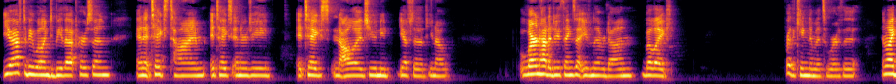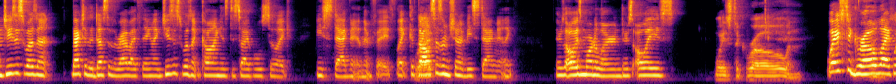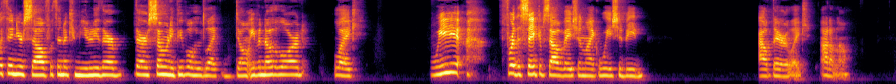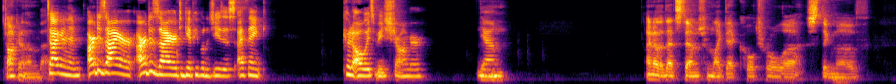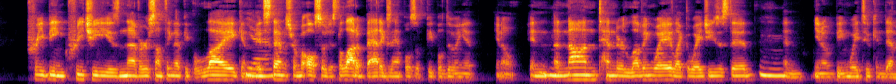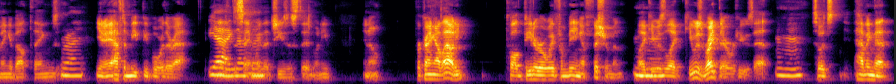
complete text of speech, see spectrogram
you have to be willing to be that person and it takes time, it takes energy, it takes knowledge. You need you have to, you know, learn how to do things that you've never done. But like for the kingdom it's worth it. And like Jesus wasn't back to the dust of the rabbi thing, like Jesus wasn't calling his disciples to like be stagnant in their faith. Like Catholicism shouldn't be stagnant. Like there's always more to learn. There's always ways to grow and ways to grow Right. like within yourself, within a community. There there are so many people who like don't even know the Lord. Like we for the sake of salvation, like we should be out there like I don't know. talking to them about it. talking to them. Our desire, our desire to get people to Jesus, I think, could always be stronger. Yeah. Mhm. I know that that stems from like that cultural uh, stigma of pre being preachy is never something that people like, and Yeah. it stems from also just a lot of bad examples of people doing it, you know, in Mhm. a non-tender, loving way, like the way Jesus did, Mhm. and you know, being way too condemning about things. Right. You know, you have to meet people where they're at. Yeah. the exactly. same way that Jesus did when he, you know, for crying out loud, he called Peter away from being a fisherman. Like he Mhm. was like he was right there where he was at. hmm So it's having that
